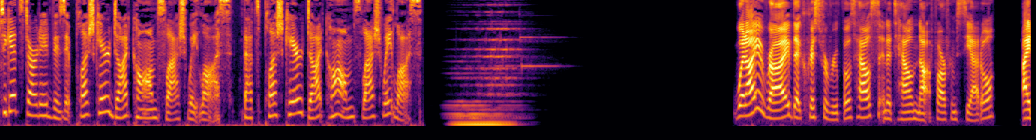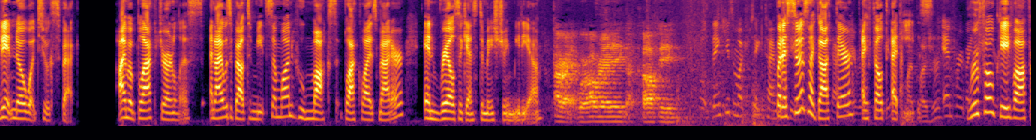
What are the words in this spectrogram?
To get started, visit plushcare.com slash weight loss. That's plushcare.com slash weight loss. When I arrived at Christopher Rufo's house in a town not far from Seattle, I didn't know what to expect. I'm a black journalist, and I was about to meet someone who mocks Black Lives Matter and rails against the mainstream media. All right, we're all ready, got coffee. Well, thank you so much for taking time. But as soon as I got there, I felt at ease. Rufo gave off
